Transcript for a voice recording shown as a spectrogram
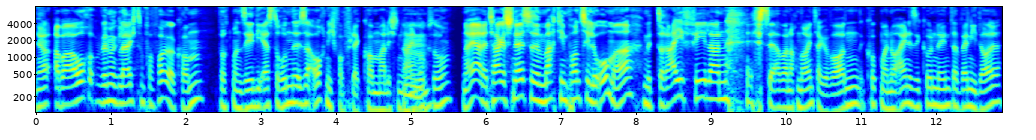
Ja, aber auch, wenn wir gleich zum Verfolger kommen, wird man sehen, die erste Runde ist er auch nicht vom Fleck kommen, hatte ich den Mhm. Eindruck so. Naja, der Tagesschnellste Martin Ponzile Oma mit drei Fehlern ist er aber noch Neunter geworden. Guck mal, nur eine Sekunde hinter Benny Doll.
